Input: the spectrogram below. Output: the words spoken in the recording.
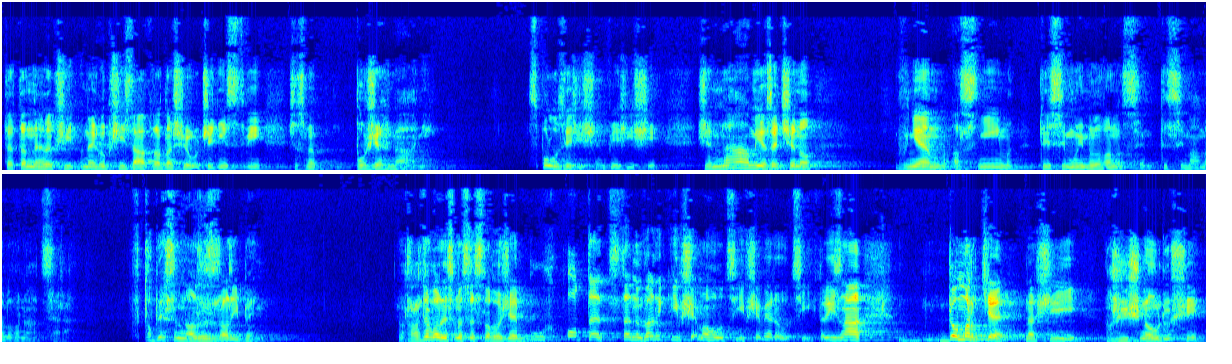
To je ten nejlepší, nejhlubší základ našeho učednictví, že jsme požehnáni. Spolu s Ježíšem, v Ježíši. Že nám je řečeno v něm a s ním, ty jsi můj milovaný syn, ty jsi má milovaná dcera. V tobě jsem nalezl zalíbení. Radovali jsme se z toho, že Bůh Otec, ten veliký, všemohoucí, vševědoucí, který zná do mrtě naší hříšnou duši,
